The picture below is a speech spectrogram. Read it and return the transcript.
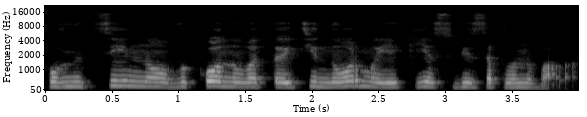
повноцінно виконувати ті норми, які я собі запланувала.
